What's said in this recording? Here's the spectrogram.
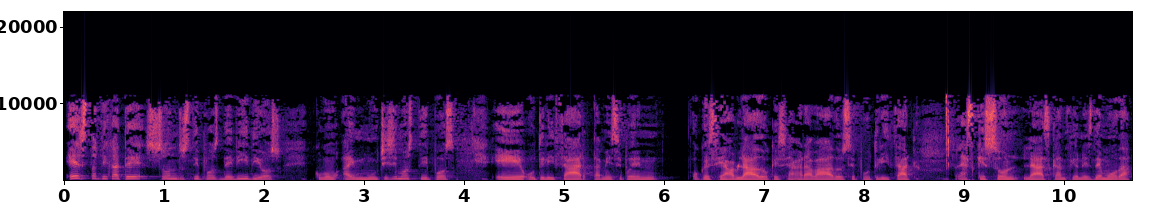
Esto, fíjate, son dos tipos de vídeos, como hay muchísimos tipos, eh, utilizar, también se pueden, o que se ha hablado, que se ha grabado, se puede utilizar las que son las canciones de moda,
